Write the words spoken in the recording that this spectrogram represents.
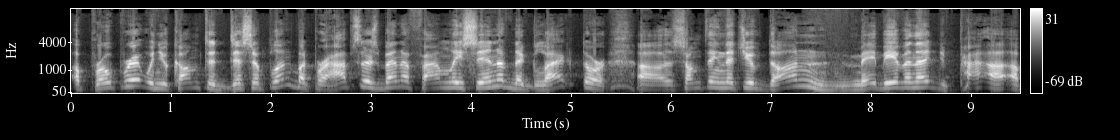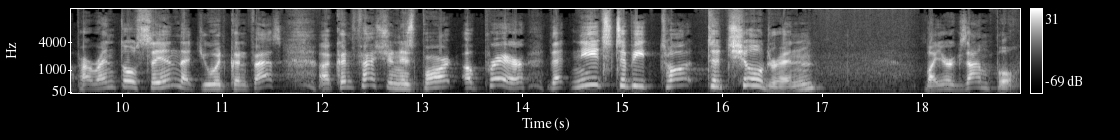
appropriate when you come to discipline, but perhaps there's been a family sin of neglect or uh, something that you've done, maybe even that, uh, a parental sin that you would confess. A confession is part of prayer that needs to be taught to children by your example.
